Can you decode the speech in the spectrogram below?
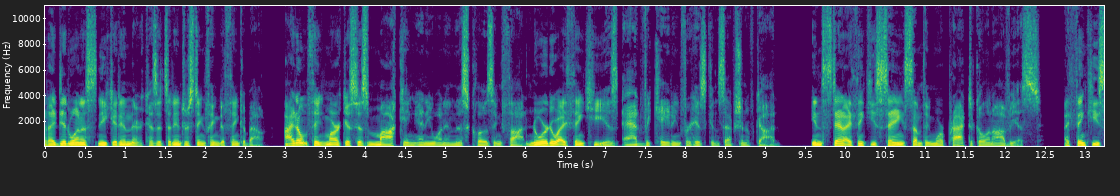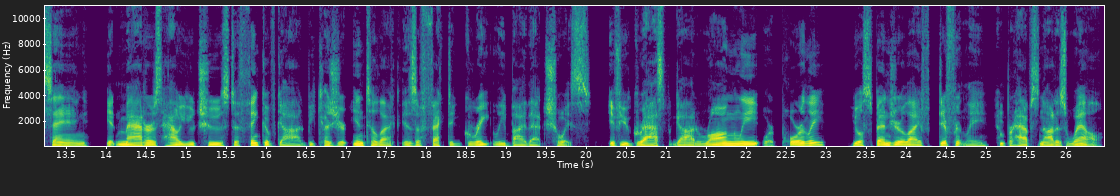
but I did want to sneak it in there because it's an interesting thing to think about. I don't think Marcus is mocking anyone in this closing thought, nor do I think he is advocating for his conception of God. Instead, I think he's saying something more practical and obvious. I think he's saying it matters how you choose to think of God because your intellect is affected greatly by that choice. If you grasp God wrongly or poorly, you'll spend your life differently and perhaps not as well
